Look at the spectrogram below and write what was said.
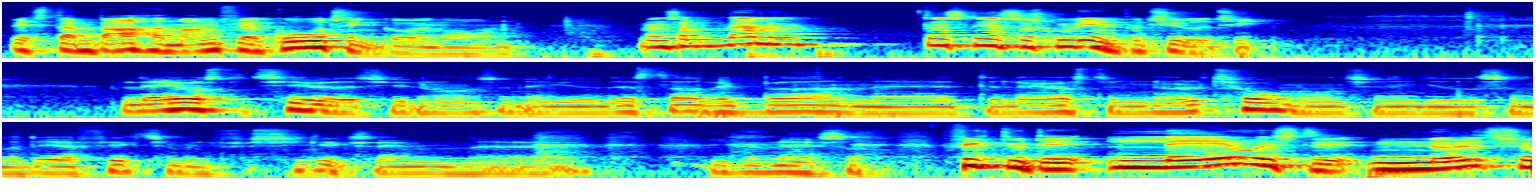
hvis der bare havde mange flere gode ting going on. Men som den er nu, den sniger så skulle lige ind på 10 ud af 10. Laveste 10 ud af 10, nogensinde har givet, det er stadigvæk bedre end uh, det laveste 0,2 nogensinde har givet, som er det, jeg fik til min fysikeksamen uh, øh, i gymnasiet. Fik du det laveste 0,2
